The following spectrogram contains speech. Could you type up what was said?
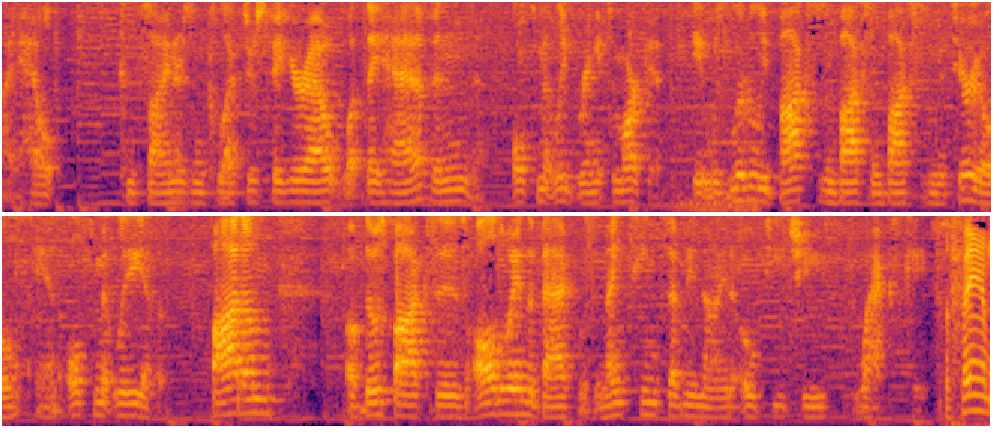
I help consigners and collectors figure out what they have and ultimately bring it to market. It was literally boxes and boxes and boxes of material, and ultimately at the bottom of those boxes, all the way in the back, was a 1979 O-Pee-Chee wax case. The family.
